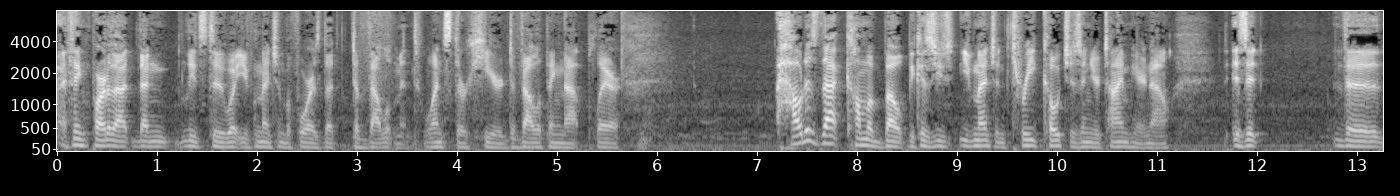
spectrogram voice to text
I think part of that then leads to what you've mentioned before is that development. Once they're here, developing that player. How does that come about? Because you, you've mentioned three coaches in your time here now. Is it the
